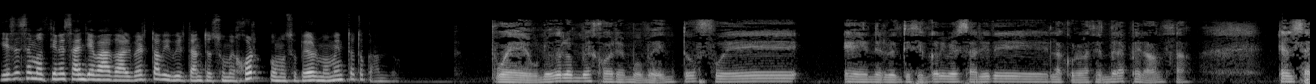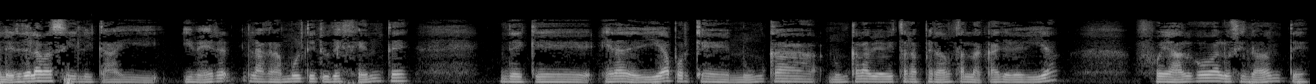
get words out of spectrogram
Y esas emociones han llevado a Alberto a vivir tanto su mejor como su peor momento tocando. Pues uno de los mejores momentos fue en el 25 aniversario de la coronación de la esperanza. El salir de la basílica y, y ver la gran multitud de gente de que era de día porque nunca nunca la había visto la esperanza en la calle de día fue algo alucinante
